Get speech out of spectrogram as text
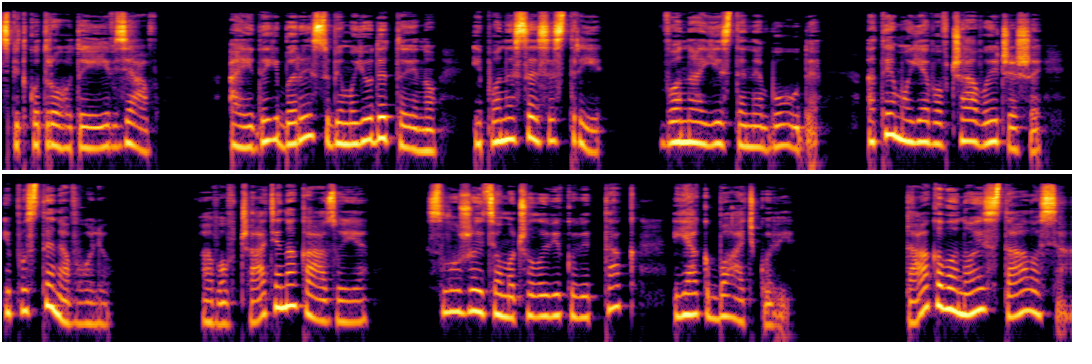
з-під котрого ти її взяв. А йди й бери собі мою дитину і понеси сестрі. Вона їсти не буде, а ти моє вовча вичеши і пусти на волю. А вовчаті наказує служи цьому чоловікові так, як батькові. Так воно і сталося.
